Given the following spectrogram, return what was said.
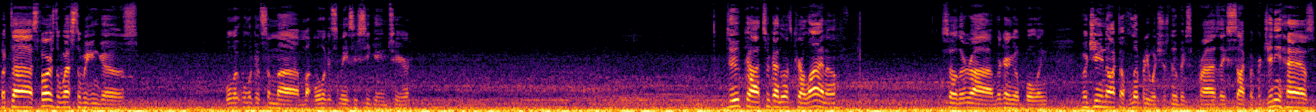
But uh, as far as the rest of the weekend goes, we'll look, we'll look at some uh, we'll look at some ACC games here. Duke uh, took out North Carolina, so they're uh, they're going to go bowling. Virginia knocked off Liberty, which is no big surprise. They suck, but Virginia has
